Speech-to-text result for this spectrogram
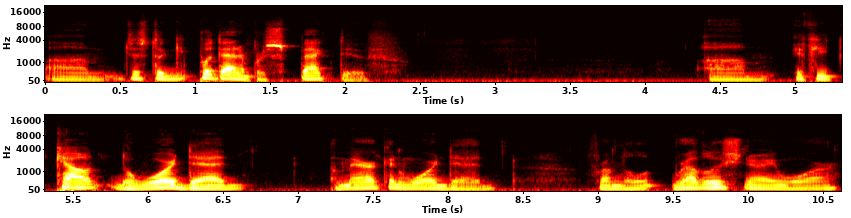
Um, just to put that in perspective, um, if you count the war dead, American war dead, from the Revolutionary War,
